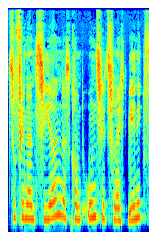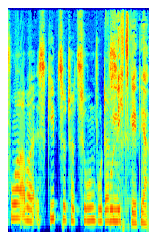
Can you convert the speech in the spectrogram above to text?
zu finanzieren. Das kommt uns jetzt vielleicht wenig vor, aber es gibt Situationen, wo das. Wo nichts geht, ja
